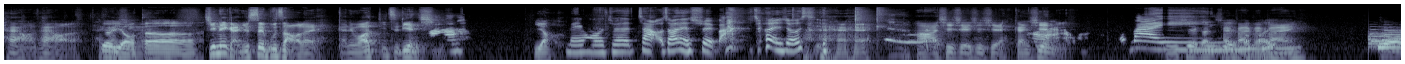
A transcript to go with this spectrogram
太好了太好了，太又有。的今天感觉睡不着嘞欸，感觉我要一直练习。有。没有，我觉得早早点睡吧，早点休息。好，谢谢谢谢，感谢你，拜拜。感谢感谢，拜拜拜拜。拜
